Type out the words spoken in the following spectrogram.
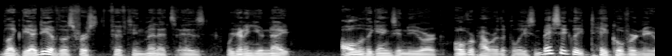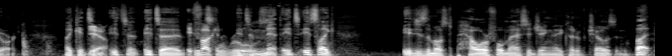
like the idea of those first fifteen minutes is we're going to unite all of the gangs in New York, overpower the police, and basically take over New York. Like it's Yeah. a, it's a it's a It it's, fucking It's a myth. It's it's like it is the most powerful messaging they could have chosen. But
